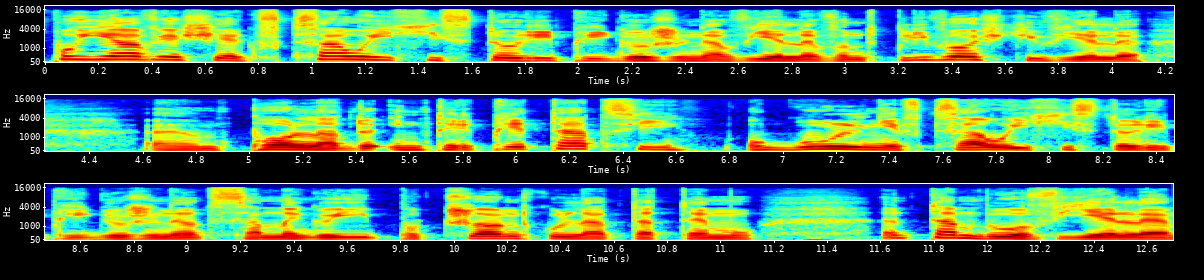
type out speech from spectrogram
pojawia się, jak w całej historii Prigorzyna, wiele wątpliwości, wiele pola do interpretacji. Ogólnie w całej historii Prigorzyna od samego jej początku, lata temu, tam było wiele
